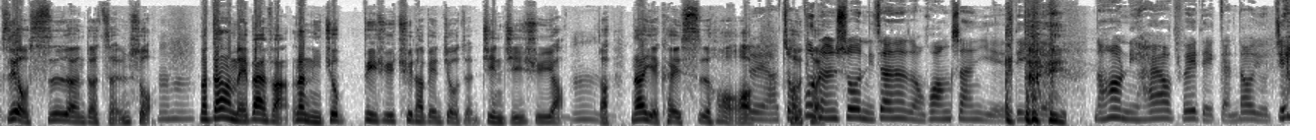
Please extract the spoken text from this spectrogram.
只有私人的诊所，嗯那当然没办法，那你就必须去那边就诊，紧急需要，哦，那也可以事后哦，对啊，总不能说你在那种荒山野地对，然后你还要非得赶到有健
